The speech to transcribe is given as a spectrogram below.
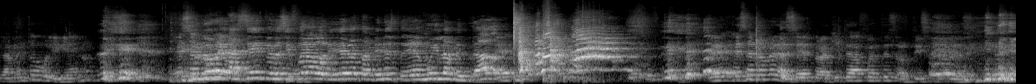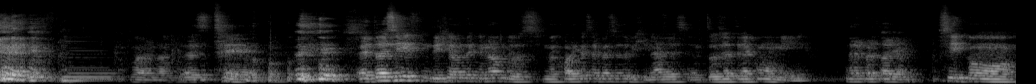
¿Lamento boliviano? Esa No me la sé, pero si fuera boliviano también estaría muy lamentado. Eh, eh, esa no me la sé, pero aquí te da Fuentes Ortiz otra vez. No, este. Entonces sí, dijeron de que no, pues mejor hay que hacer canciones originales. Entonces ya tenía como mi. Repertorio. Sí, como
